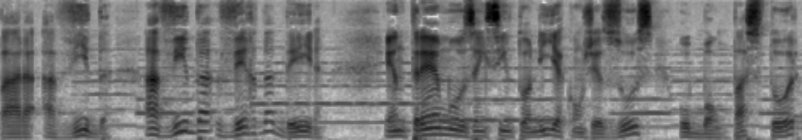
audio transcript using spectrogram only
para a vida, a vida verdadeira. Entremos em sintonia com Jesus, o bom pastor,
